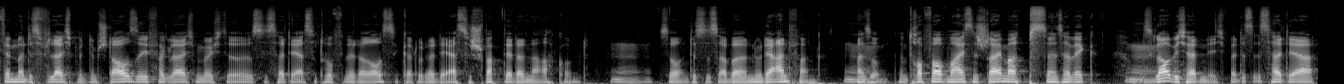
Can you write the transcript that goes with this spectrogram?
wenn man das vielleicht mit einem Stausee vergleichen möchte, ist es halt der erste Tropfen, der da raussickert oder der erste Schwapp, der danach kommt. Mhm. So, und das ist aber nur der Anfang. Mhm. Also, ein Tropfen auf dem heißen Stein macht, pss, dann ist er weg. Mhm. Das glaube ich halt nicht, weil das ist halt der,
